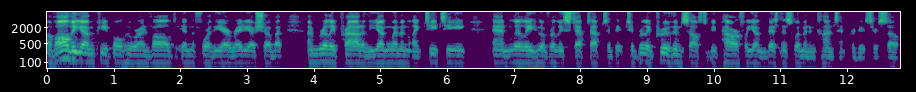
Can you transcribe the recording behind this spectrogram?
of all the young people who are involved in the For the Air radio show, but I'm really proud of the young women like TT and Lily who have really stepped up to be, to really prove themselves to be powerful young business women and content producers. So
